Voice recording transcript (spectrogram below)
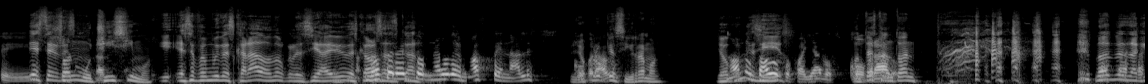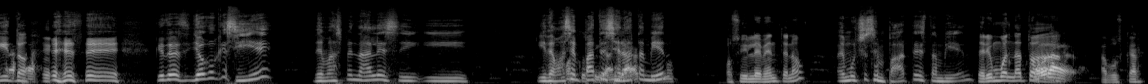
Sí. Ese, Son muchísimos. y ese fue muy descarado, ¿no? Porque decía, ahí ¿No descarados a será el torneo de más penales? Yo creo que sí, Ramón. Yo no creo que sí. o fallados. Contesta. Antoine. No es mensajito. Este. Yo creo que sí, ¿eh? De más penales y, y, y de más ¿Cuántos empates será ya? también. Posiblemente, ¿no? Hay muchos empates también. Sería un buen dato a, a buscar.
